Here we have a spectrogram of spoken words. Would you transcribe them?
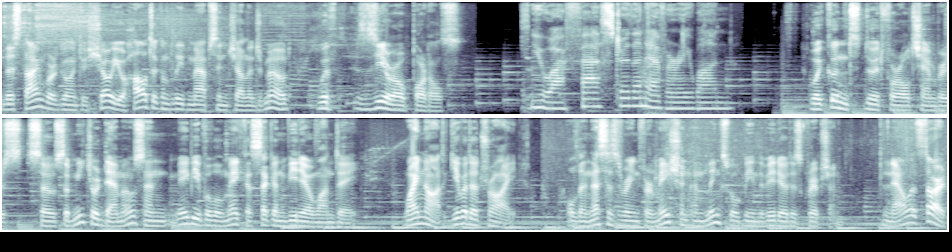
This time we're going to show you how to complete maps in challenge mode with zero portals. You are faster than everyone. We couldn't do it for all chambers, so submit your demos and maybe we will make a second video one day. Why not, give it a try. All the necessary information and links will be in the video description. Now let's start.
